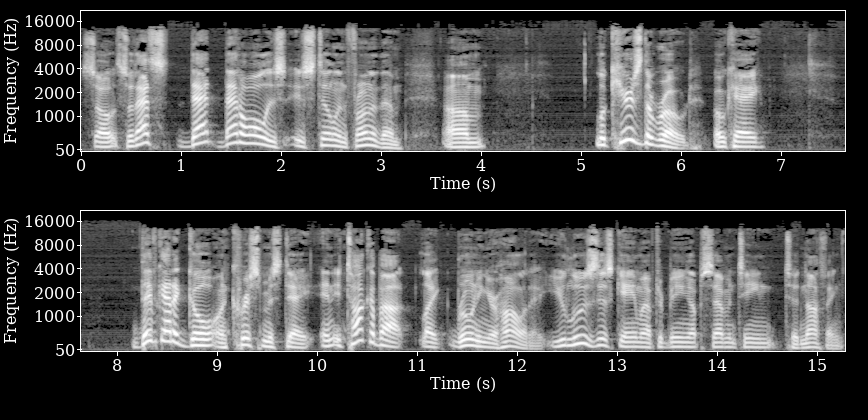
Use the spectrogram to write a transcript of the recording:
So so that's that that all is is still in front of them. Um, look, here's the road. Okay, they've got to go on Christmas Day, and you talk about like ruining your holiday. You lose this game after being up seventeen to nothing,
